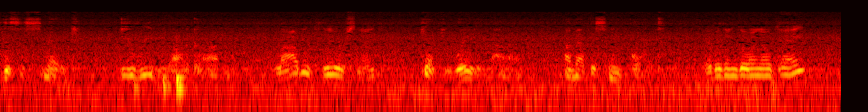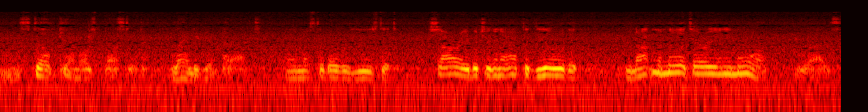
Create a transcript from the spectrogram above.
This is Snake. Do you read me, Otacon? Loud and clear, Snake. Kept you waiting, huh? I'm at the sneak point. Everything going okay? Stealth camo's busted. Landing impact. I must have overused it. Sorry, but you're gonna have to deal with it. You're not in the military anymore. Right.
